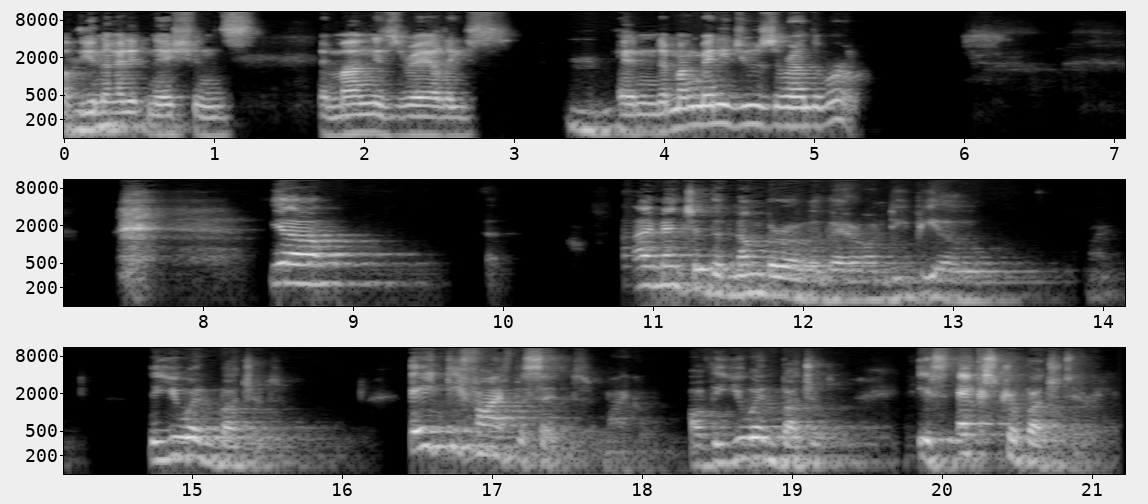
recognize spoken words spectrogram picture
of mm-hmm. the United Nations among Israelis mm-hmm. and among many Jews around the world. You know, I mentioned the number over there on DPO, the UN budget. 85%, Michael, of the UN budget is extra budgetary.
